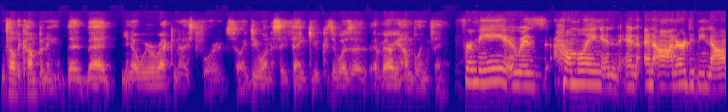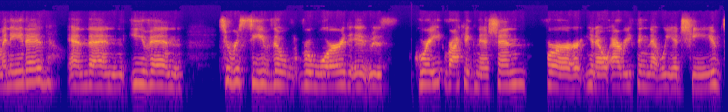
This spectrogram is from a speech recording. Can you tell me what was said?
and tell the company that that you know we were recognized for it. So I do want to say thank you because it was a, a, very humbling thing. For me, it was humbling and, and an honor to be nominated, and then even to receive the reward. It was great recognition for you know everything that we achieved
